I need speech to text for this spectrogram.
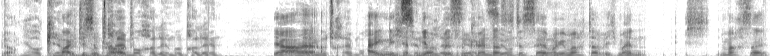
Ja, Ja, okay, War aber die übertreiben proud. auch alle immer. Alle, ja eigentlich hätten die auch wissen können, dass ich Reaktion. das selber Ja. gemacht habe. Ich meine, ich mache seit,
